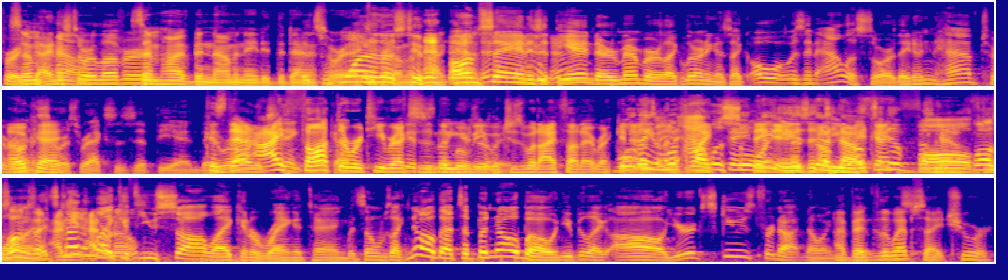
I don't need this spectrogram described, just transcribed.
for Somehow- a dinosaur lover. Somehow I've been nominated the dinosaur. It's one of those on two. All I'm saying is at the end, I remember like learning. I was like, oh, it was an allosaur. They didn't have Tyrannosaurus Rexes at the end. They because that I thought like, there were T Rexes in the movie, which is what I thought I recognized. they They look like allosaur they- is a they- T. It's an Okay. evolved Well, as long as I- one. It's kind of like if you saw like an orangutan, but someone was like, "No, that's a bonobo," and you'd be like, "Oh, you're excused for not knowing." I've been to the website, sure.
